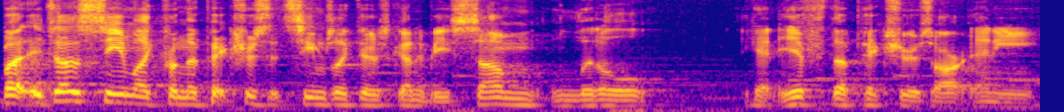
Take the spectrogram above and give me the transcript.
But it does seem like from the pictures, it seems like there's going to be some little, again, if the pictures are any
